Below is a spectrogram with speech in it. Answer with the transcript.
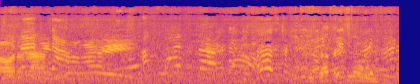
ahora nada. Hidrata kilómetro.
